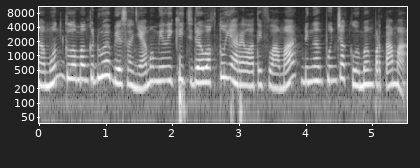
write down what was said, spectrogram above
Namun, gelombang kedua biasanya memiliki jeda waktu yang relatif lama dengan puncak gelombang pertama.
